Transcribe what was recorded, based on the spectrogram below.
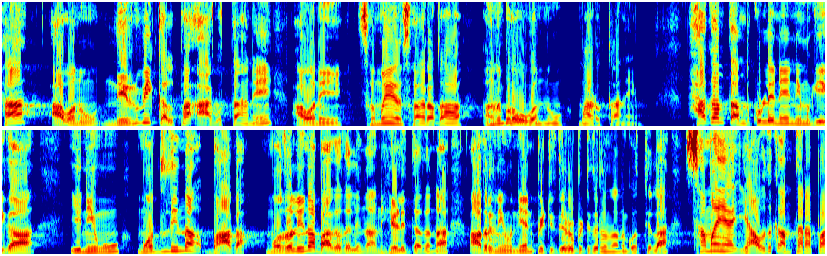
ಹಾಂ? ಅವನು ನಿರ್ವಿಕಲ್ಪ ಆಗುತ್ತಾನೆ, ಅವನೇ ಸಮಯ ಸಾರದ ಅನುಭವವನ್ನು ಮಾಡುತ್ತಾನೆ. ಹಾಗಂತ ಅಂದ್ಕೊಳ್ಳೇನೆ, ನಿಮಗೀಗ ಈ ನೀವು ಮೊದಲಿನ ಭಾಗ, ಮೊದಲಿನ ಭಾಗದಲ್ಲಿ ನಾನು ಹೇಳಿದ್ದೆ ಅದನ್ನು ಆದರೆ ನೀವು ನೆನ್ಪಿಟ್ಟಿದ್ದೀರೋ ಬಿಟ್ಟಿದ್ದೀರೋ ನನಗೆ ಗೊತ್ತಿಲ್ಲ. ಸಮಯ ಯಾವುದಕ್ಕೆ ಅಂತಾರಪ್ಪ?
